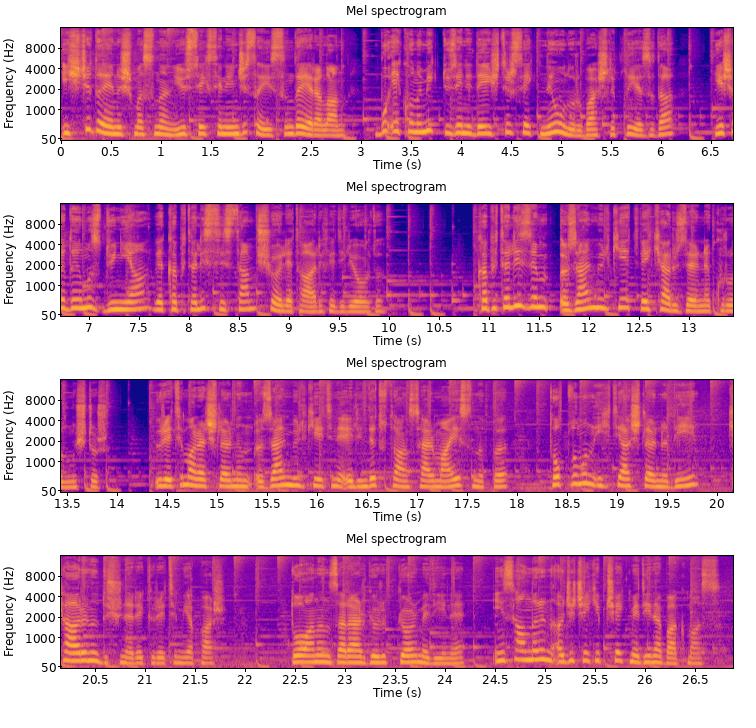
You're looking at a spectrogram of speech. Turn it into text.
İşçi Dayanışması'nın 180. sayısında yer alan Bu ekonomik düzeni değiştirsek ne olur başlıklı yazıda yaşadığımız dünya ve kapitalist sistem şöyle tarif ediliyordu. Kapitalizm özel mülkiyet ve kar üzerine kurulmuştur. Üretim araçlarının özel mülkiyetini elinde tutan sermaye sınıfı toplumun ihtiyaçlarını değil, karını düşünerek üretim yapar. Doğanın zarar görüp görmediğine, insanların acı çekip çekmediğine bakmaz.''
